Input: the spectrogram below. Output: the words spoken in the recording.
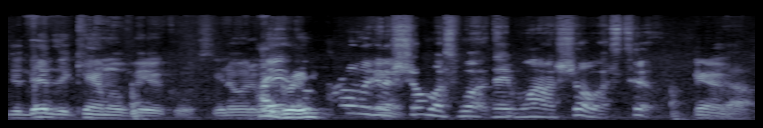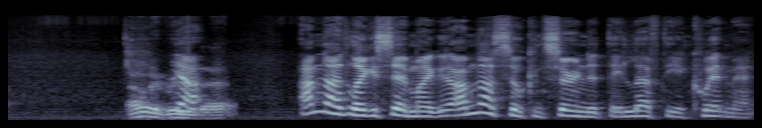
the desert camo vehicles. You know what I mean? I agree. They're only going Yeah. to show us what they want to show us, too. Yeah. Yeah, I would agree Yeah. with that. I'm not like I said, Mike. I'm not so concerned that they left the equipment.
